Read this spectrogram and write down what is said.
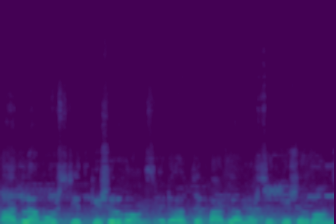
পাগলা মসজিদ কিশোরগঞ্জ। এটা হচ্ছে পাগলা মসজিদ কিশোরগঞ্জ।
